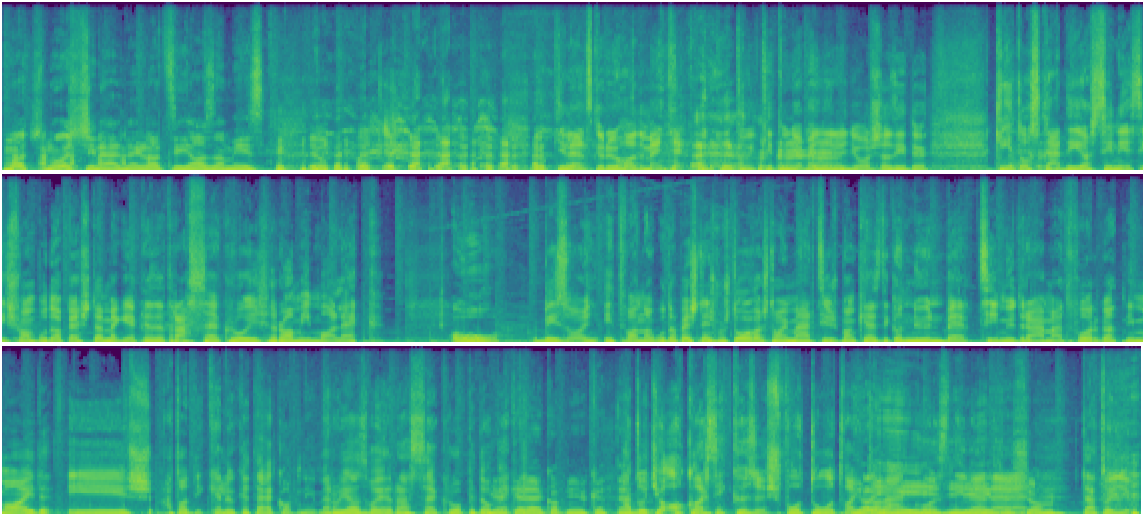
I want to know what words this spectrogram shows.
Most, most csináld meg, Laci, hazamész. Jó, oké. Jó, kilenc körül hadd menjek. Ki, tud- ki tudja, mennyire gyors az idő. Két Oscar díjas színész is van Budapesten, megérkezett Russell Crowe és Rami Malek. Ó, Bizony, itt vannak Budapesten, és most olvastam, hogy márciusban kezdik a Nürnberg című drámát forgatni majd, és hát addig kell őket elkapni. Mert hogy az vagy Russell Crowe például... miért kell elkapni őket? Nem? Hát, hogyha akarsz egy közös fotót, vagy Ja, találkozni így, vele. Jézusom. Tehát, hogy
